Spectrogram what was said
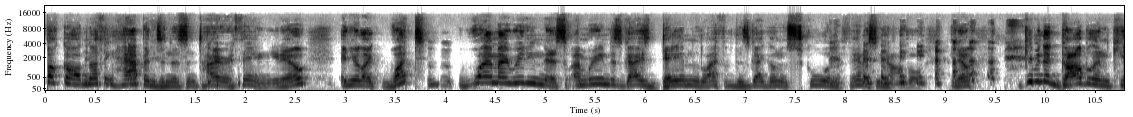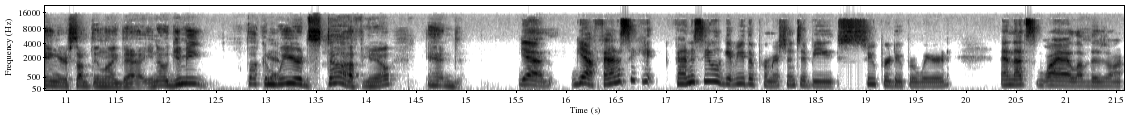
fuck all, nothing happens in this entire thing, you know? And you're like, what? Mm-hmm. Why am I reading this? I'm reading this guy's day in the life of this guy going to school in a fantasy novel, you know? Give me the Goblin King or something like that, you know? Give me fucking weird stuff, you know? And Yeah, yeah, fantasy fantasy will give you the permission to be super duper weird. And that's why I love the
